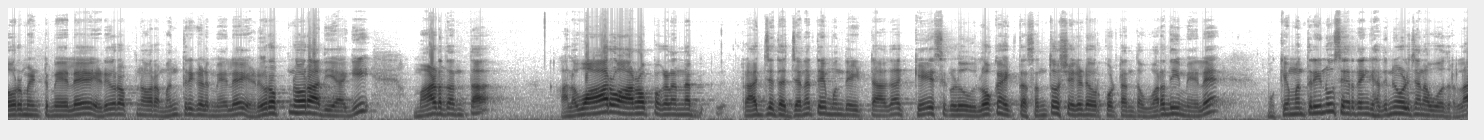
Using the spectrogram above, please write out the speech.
ಗೌರ್ಮೆಂಟ್ ಮೇಲೆ, ಯಡಿಯೂರಪ್ಪನವರ ಮಂತ್ರಿಗಳ ಮೇಲೆ, ಯಡಿಯೂರಪ್ಪನವರ ಆದಿಯಾಗಿ ಮಾಡಿದಂಥ ಹಲವಾರು ಆರೋಪಗಳನ್ನು ರಾಜ್ಯದ ಜನತೆ ಮುಂದೆ ಇಟ್ಟಾಗ ಕೇಸ್ಗಳು ಲೋಕಾಯುಕ್ತ ಸಂತೋಷ್ ಹೆಗಡೆ ಅವರು ಕೊಟ್ಟಂಥ ವರದಿ ಮೇಲೆ ಮುಖ್ಯಮಂತ್ರಿನೂ ಸೇರಿದಂಗೆ ಹದಿನೇಳು ಜನ ಹೋದ್ರಲ್ಲ,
